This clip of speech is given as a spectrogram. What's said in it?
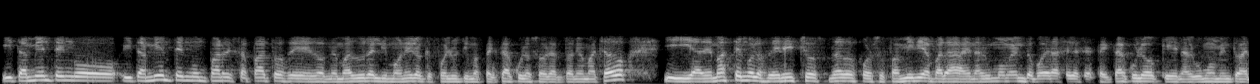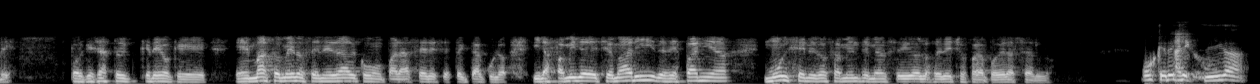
y también tengo, y también tengo un par de zapatos de donde madura el limonero, que fue el último espectáculo sobre Antonio Machado, y además tengo los derechos dados por su familia para en algún momento poder hacer ese espectáculo que en algún momento haré porque ya estoy, creo que, eh, más o menos en edad como para hacer ese espectáculo. Y la familia de Chemari, desde España, muy generosamente me han cedido los derechos para poder hacerlo. ¿Vos querés que te diga?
